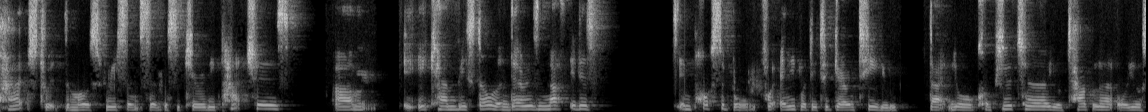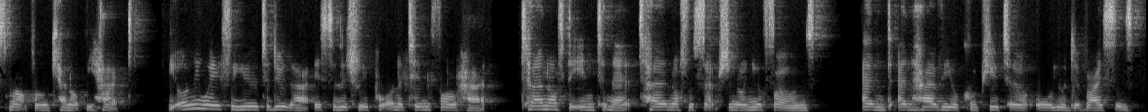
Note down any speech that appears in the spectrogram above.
patched with the most recent cybersecurity patches, um, it, it can be stolen. There is nothing. It is impossible for anybody to guarantee you that your computer, your tablet, or your smartphone cannot be hacked. The only way for you to do that is to literally put on a tinfoil hat, turn off the internet, turn off reception on your phones, and, and have your computer or your devices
